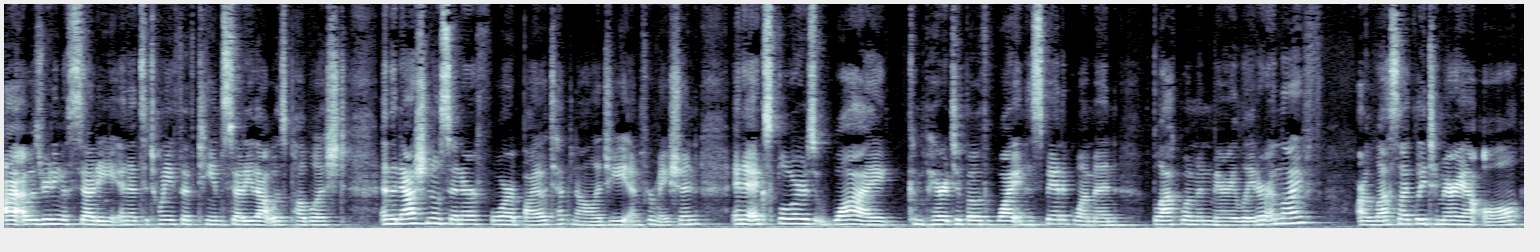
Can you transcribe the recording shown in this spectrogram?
I, I was reading a study and it's a 2015 study that was published in the national center for biotechnology information and it explores why compared to both white and hispanic women black women marry later in life, are less likely to marry at all,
